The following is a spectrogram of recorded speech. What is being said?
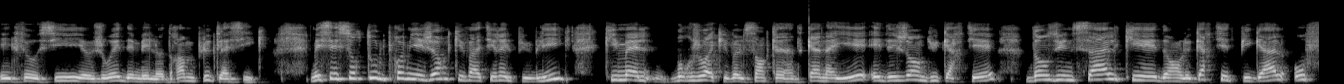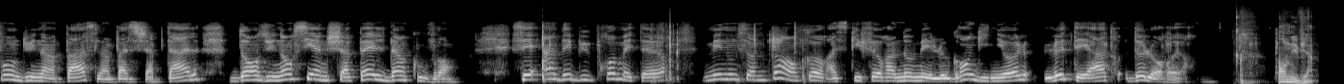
et il fait aussi euh, jouer des mélodrames plus classiques. Mais c'est surtout le premier genre qui va attirer le public, qui mêle bourgeois qui veulent s'encanailler et des gens du quartier, dans une salle qui est dans le quartier de Pigalle, au fond d'une impasse, l'impasse Chaptal, dans une ancienne chapelle d'un couvent. C'est un début prometteur, mais nous ne sommes pas encore à ce qui fera nommer le Grand Guignol le théâtre de l'horreur. On y vient.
